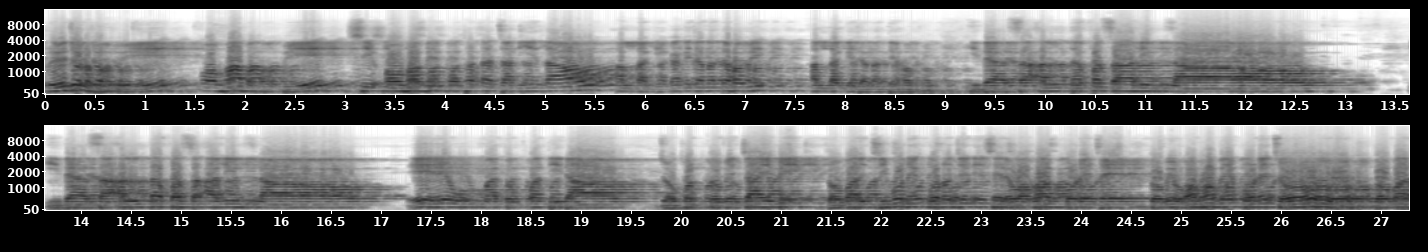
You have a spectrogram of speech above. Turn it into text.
প্রয়োজন হবে, অভাব হবে, সে অভাবের কথাটা জানিয়ে দাও, আল্লাহকে কাকে জানাতে হবে? আল্লাহকে জানাতে হবে। ইদা সাআলতা যখন তুমি চাইবে তোমার জীবনে কোন জিনিসের অভাব পড়েছে। তুমি অভাবে পড়েছো। তোমার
